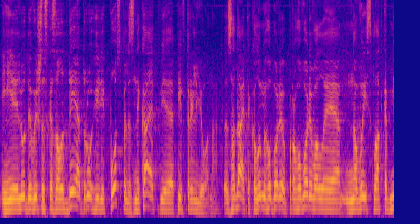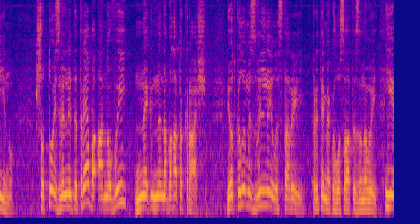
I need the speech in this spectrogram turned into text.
і люди вийшли і сказали, де другий рік поспіль зникає півтрильйона. Згадайте, коли ми говорю- проговорювали новий склад Кабміну, що той звільнити треба, а новий не, не набагато краще. І от коли ми звільнили старий, перед тим як голосувати за новий, і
